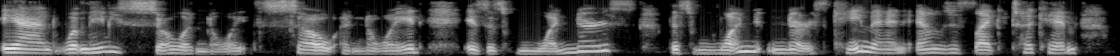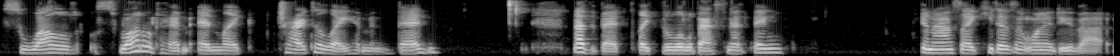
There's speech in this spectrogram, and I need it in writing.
and what made me so annoyed, so annoyed, is this one nurse, this one nurse came in and just like took him, swaddled him, and like tried to lay him in bed. Not the bed, like the little bassinet thing. And I was like, he doesn't want to do that.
